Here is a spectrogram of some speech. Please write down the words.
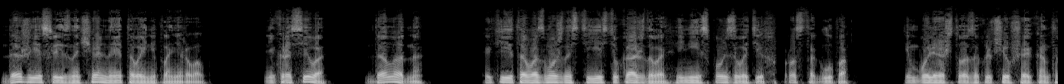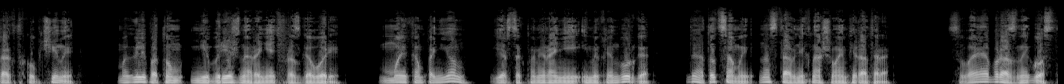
даже если изначально этого и не планировал. Некрасиво? Да ладно. Какие-то возможности есть у каждого, и не использовать их просто глупо. Тем более, что заключившие контракт купчины могли потом небрежно ронять в разговоре. Мой компаньон, герцог Померании и Мекленбурга, да, тот самый, наставник нашего императора, своеобразный гость.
